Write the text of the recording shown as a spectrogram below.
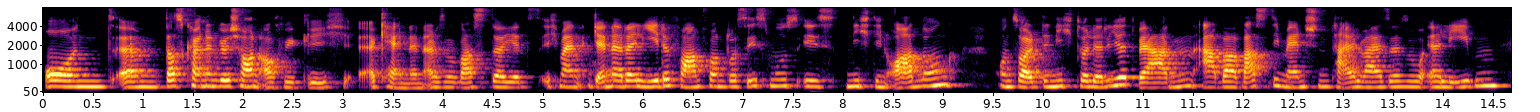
Und ähm, das können wir schon auch wirklich erkennen. Also was da jetzt, ich meine, generell jede Form von Rassismus ist nicht in Ordnung und sollte nicht toleriert werden. Aber was die Menschen teilweise so erleben,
